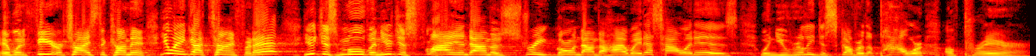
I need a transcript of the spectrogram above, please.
and when fear tries to come in, you ain't got time for that. You're just moving, you're just flying down the street, going down the highway. That's how it is when you really discover the power of prayer.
